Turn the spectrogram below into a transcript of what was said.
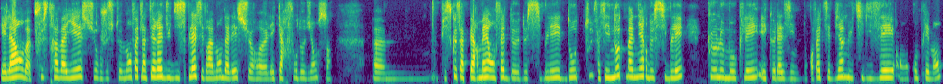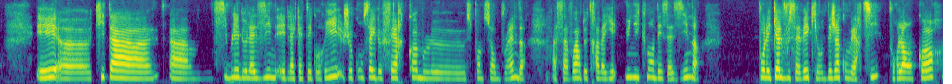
Et là, on va plus travailler sur justement, en fait, l'intérêt du display, c'est vraiment d'aller sur euh, les carrefours d'audience. puisque ça permet en fait de, cibler d'autres, enfin, c'est une autre manière de cibler que le mot-clé et que la zine. Donc en fait, c'est bien de l'utiliser en complément. Et quitte à cibler de la zine et de la catégorie, je conseille de faire comme le sponsor brand, à savoir de travailler uniquement des azines pour lesquels vous savez qui ont déjà converti, pour là encore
